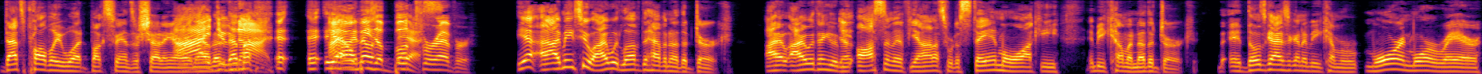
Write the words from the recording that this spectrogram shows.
that's probably what Bucks fans are shouting out right I now. do That- that not. might- eh, eh, I yeah, hope know- he's a buck yes. forever. Yeah, I mean too. I would love to have another Dirk. I, I would think it would Yep. be awesome if Giannis were to stay in Milwaukee and become another Dirk. Eh, Those guys are going to become more and more rare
